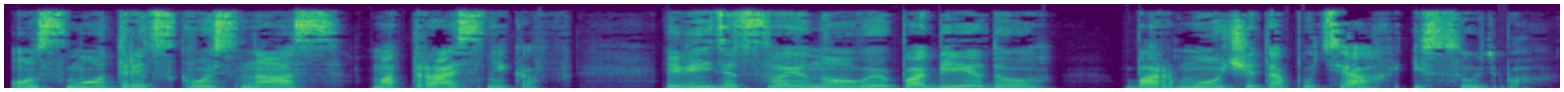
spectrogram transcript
Он смотрит сквозь нас, матрасников, видит свою новую победу, бормочет о путях и судьбах.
